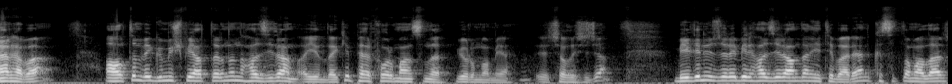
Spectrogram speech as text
Merhaba. Altın ve gümüş fiyatlarının Haziran ayındaki performansını yorumlamaya e, çalışacağım. Bildiğiniz üzere 1 Haziran'dan itibaren kısıtlamalar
